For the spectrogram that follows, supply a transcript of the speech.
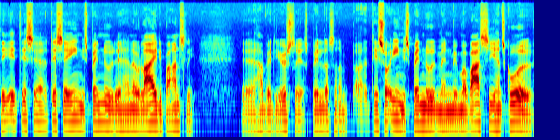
det, det, ser, det ser egentlig spændende ud. Han er jo lejet i Barnsley, øh, har været i Østrig og spillet og sådan og det så egentlig spændende ud, men vi må bare sige, at han scorede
